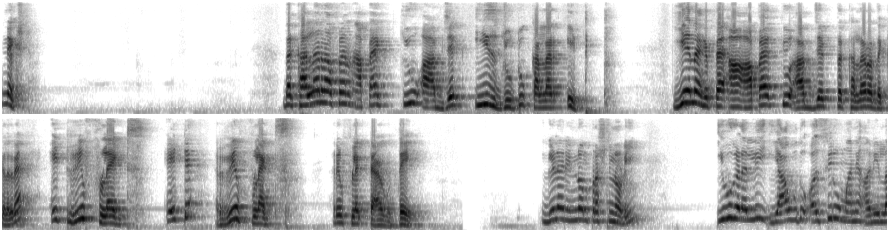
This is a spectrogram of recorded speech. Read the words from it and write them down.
next the colour of an opaque object is due to colour it ಏನಾಗುತ್ತೆ? ಆ ಅಪ್ಯಾಕ್ಯೂ ಆಬ್ಜೆಕ್ಟ್ ಕಲರ್ ಅಂತ ಕೇಳಿದ್ರೆ it reflects it reflects reflect ಆಗುತ್ತೆ. ಗೆಳೆಯರು ಇನ್ನೊಂದು ಪ್ರಶ್ನೆ ನೋಡಿ. ಇವುಗಳಲ್ಲಿ ಯಾವುದು ಹಸಿರು ಮನೆ ಅನಿಲ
